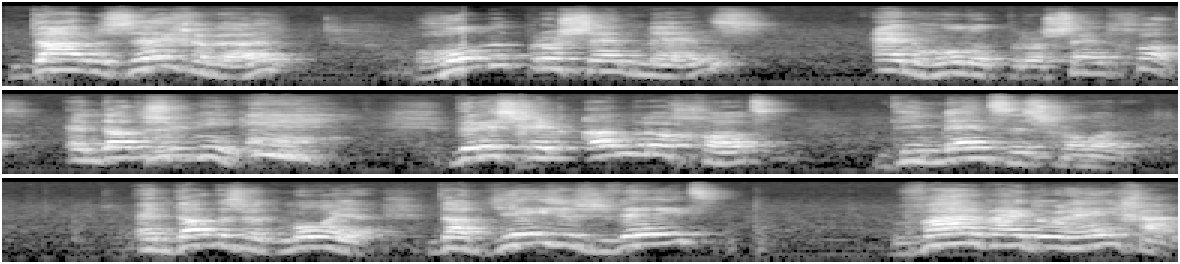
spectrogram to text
Daarom zeggen we 100% mens en 100% God. En dat is uniek. Er is geen andere God die mens is geworden. En dat is het mooie. Dat Jezus weet waar wij doorheen gaan.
